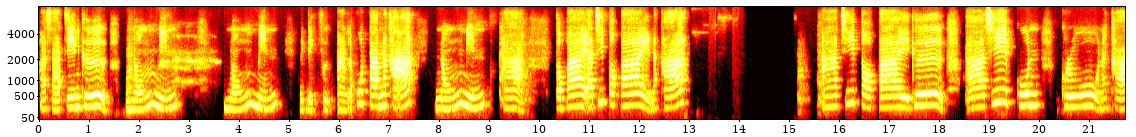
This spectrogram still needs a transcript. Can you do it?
ภาษาจีนคือหนงหมินหนงหมิน เด็กๆฝึกอ่านและพูดตามนะคะหนงหมินค่ะ ต่อไปอาชีพต่อไปนะคะ อาชีพต่อไปคือ อาชีพคุณครูนะคะ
